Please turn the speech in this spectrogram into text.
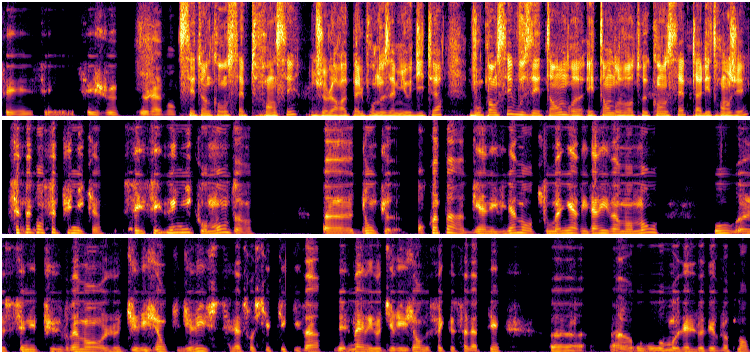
ces, jeux de l'avant. C'est un concept français, je le rappelle pour nos amis auditeurs. Vous pensez vous étendre, étendre votre concept à l'étranger? C'est un concept unique. Hein. C'est unique au monde. Hein. Euh, donc, pourquoi pas Bien évidemment. De toute manière, il arrive un moment où euh, ce n'est plus vraiment le dirigeant qui dirige, c'est la société qui va d'elle-même et le dirigeant ne fait que s'adapter euh, au, modèle de développement.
